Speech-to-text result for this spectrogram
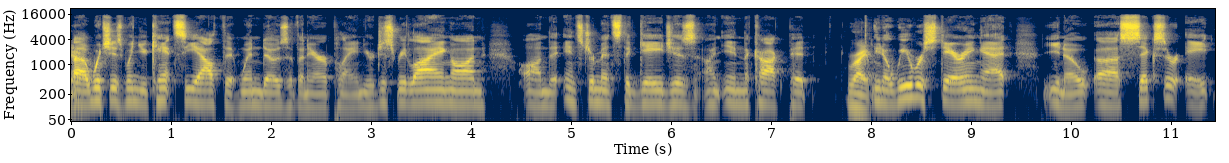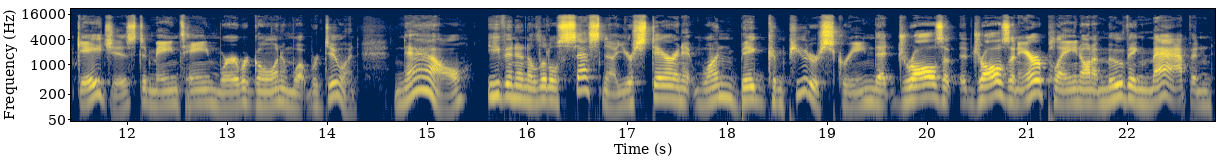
uh, which is when you can't see out the windows of an airplane, you're just relying on on the instruments, the gauges on, in the cockpit. Right. You know, we were staring at you know uh, six or eight gauges to maintain where we're going and what we're doing. Now, even in a little Cessna, you're staring at one big computer screen that draws a, draws an airplane on a moving map and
